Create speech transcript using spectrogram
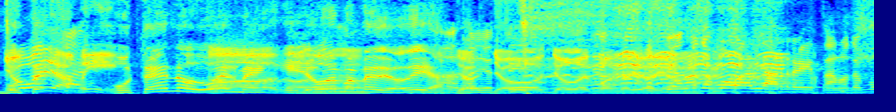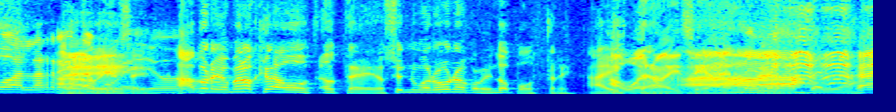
Yo usted- vaya a mí. ustedes no duermen No, no, y yo no, duermo al no. mediodía. Ah, Yo, no, yo yo, estoy- yo duermo al mediodía. Yo no te puedo dar la reta, no te puedo dar la reta Ah, porque sí. yo... Ah, pero yo me los clavo a ustedes. Yo soy el número uno comiendo postre. Ahí Ah, está. bueno, ahí sí. Ah, ahí- es verdad.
